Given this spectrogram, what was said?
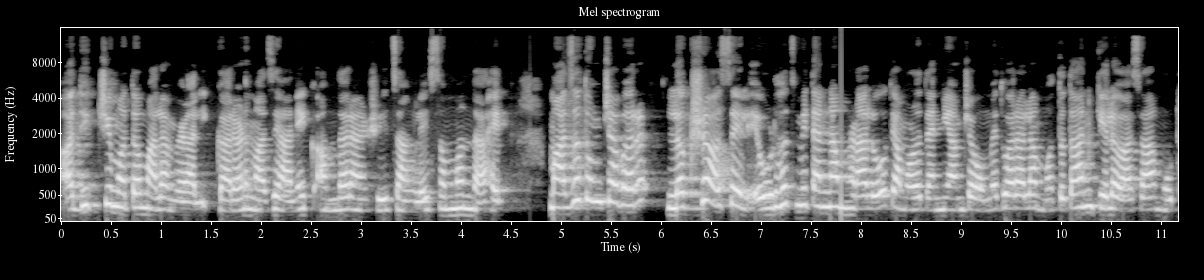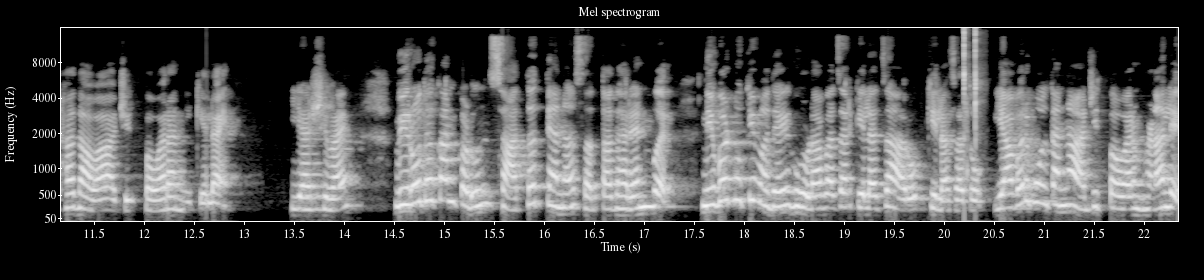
अधिकची मतं मला मिळाली कारण माझे अनेक आमदारांशी चांगले संबंध आहेत. माझं तुमच्यावर लक्ष असेल एवढंच मी त्यांना म्हणालो त्यामुळे त्यांनी आमच्या उमेदवाराला मतदान केलं असा मोठा दावा अजित पवारांनी केलाय. याशिवाय विरोधकांकडून सातत्यानं सत्ताधाऱ्यांवर निवडणुकीमध्ये घोडाबाजार केल्याचा आरोप केला जातो. यावर बोलताना अजित पवार म्हणाले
